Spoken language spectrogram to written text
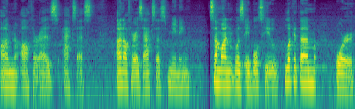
unauthorized access. Unauthorized access meaning someone was able to look at them or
